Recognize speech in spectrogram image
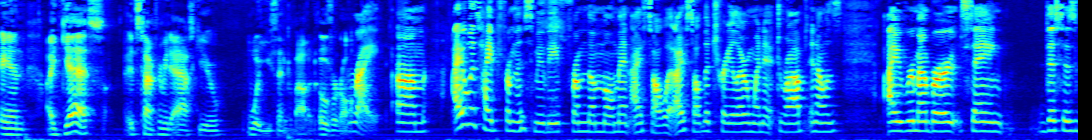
And I guess it's time for me to ask you what you think about it overall. right um i was hyped from this movie from the moment i saw it i saw the trailer when it dropped and i was i remember saying this is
